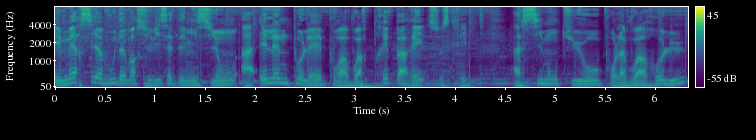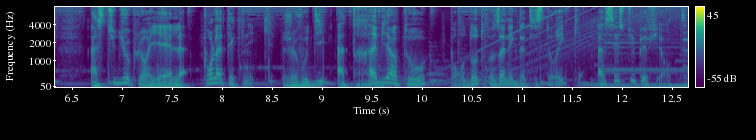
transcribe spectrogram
Et merci à vous d'avoir suivi cette émission, à Hélène Paulet pour avoir préparé ce script, à Simon Thuot pour l'avoir relu, à Studio Pluriel pour la technique. Je vous dis à très bientôt pour d'autres anecdotes historiques assez stupéfiantes.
